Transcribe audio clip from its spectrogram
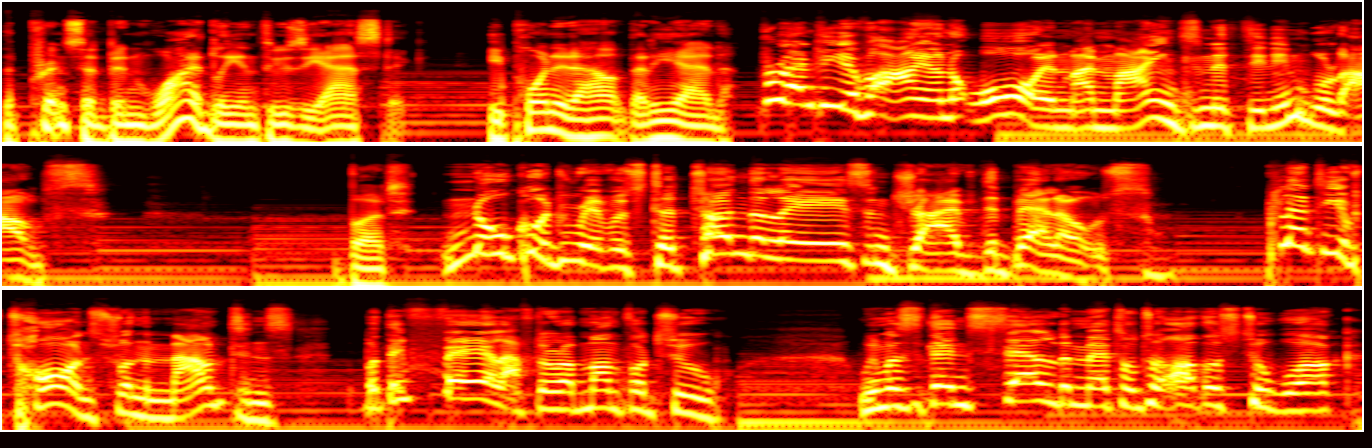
The prince had been widely enthusiastic. He pointed out that he had plenty of iron ore in my mines in the Thin World Alps but no good rivers to turn the lathes and drive the bellows. Plenty of torrents from the mountains, but they fail after a month or two. We must then sell the metal to others to work,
